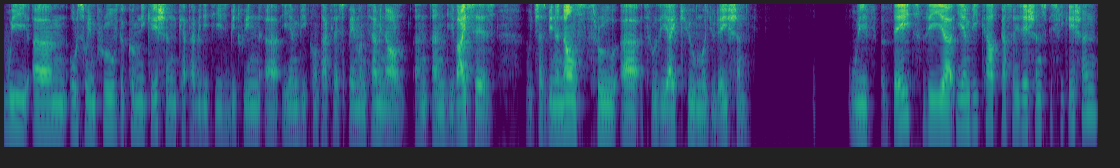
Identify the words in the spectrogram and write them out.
We um, also improve the communication capabilities between uh, EMV contactless payment terminal and, and, devices, which has been announced through uh, through the IQ modulation. We've updated the uh, EMV card personalization specification,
